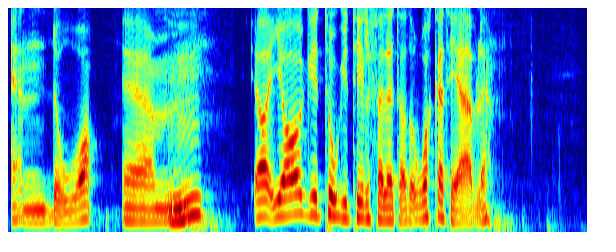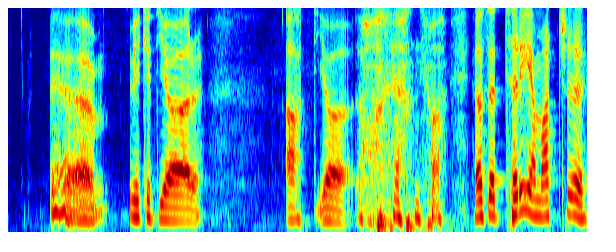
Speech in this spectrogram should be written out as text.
ändå. Ehm, ja, jag tog ju tillfället att åka till Gävle. Eh, vilket gör att jag, jag, jag har sett tre matcher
